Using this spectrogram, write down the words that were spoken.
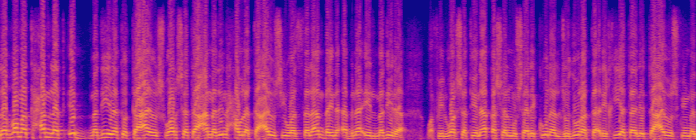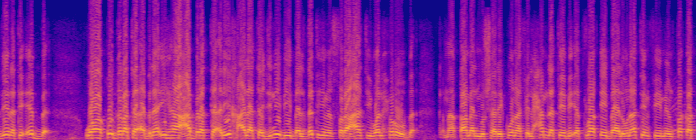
نظمت حملة إب مدينة التعايش ورشة عمل حول التعايش والسلام بين أبناء المدينة. وفي الورشة ناقش المشاركون الجذور التاريخية للتعايش في مدينة إب وقدرة أبنائها عبر التأريخ على تجنيب بلدتهم الصراعات والحروب. كما قام المشاركون في الحملة بإطلاق بالونات في منطقة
